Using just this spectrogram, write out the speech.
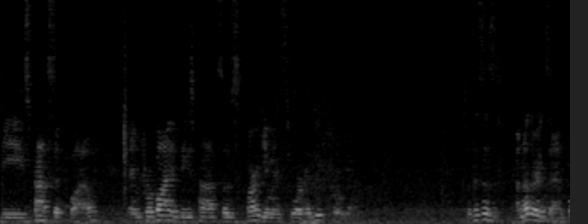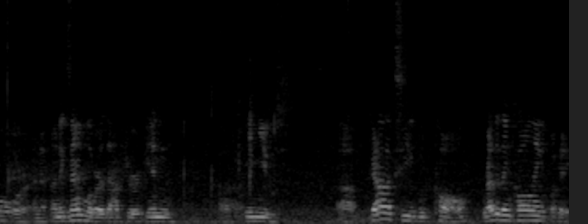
these path set files and provide these paths as arguments to our Hadoop program. So this is another example, or an, an example of our adapter in, uh, in use. Um, Galaxy would call, rather than calling, okay,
